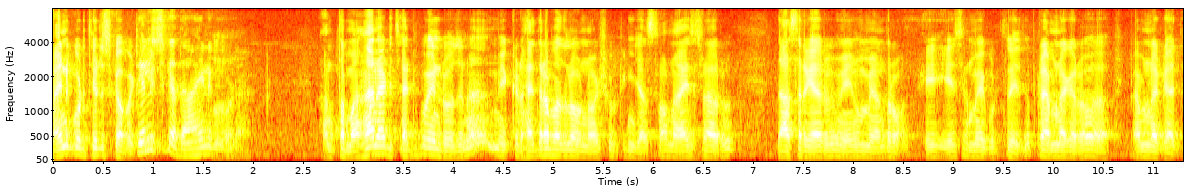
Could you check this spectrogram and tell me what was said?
ఆయన కూడా తెలుసు కాబట్టి. తెలుసు కదా ఆయనకు కూడా. అంత మహానాటి చనిపోయిన రోజున మేము ఇక్కడ హైదరాబాద్లో ఉన్నాం షూటింగ్ చేస్తాం. నాగేశ్వరరావు దాసర్ గారు మేము మేమందరం ఏ ఏ సినిమా గుర్తులేదు. ప్రేమనగర్ ప్రేమనగర్ కాదు.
